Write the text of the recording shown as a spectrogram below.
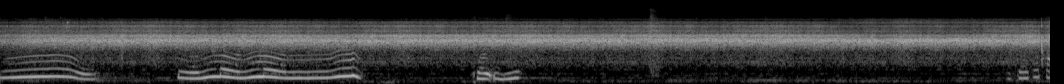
นี่หมุนหมุนหมุนเดี๋ยวอีก เจ๊ก็ไป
